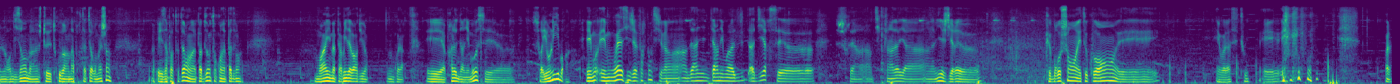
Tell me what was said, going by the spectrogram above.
leur disant ben, je te trouve un importateur ou machin. Les importateurs, on n'en a pas besoin tant qu'on n'a pas de vin. Moi, il m'a permis d'avoir du vin. Donc voilà. Et après, le dernier mot, c'est euh, soyons libres. Et moi, si j'avais, par contre, si j'avais un, dernier, dernier mot à, dire, c'est. euh, je ferais un, petit clin d'œil à un ami et je dirais euh, que Brochant est au courant et. Et voilà, c'est tout. Et. voilà.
